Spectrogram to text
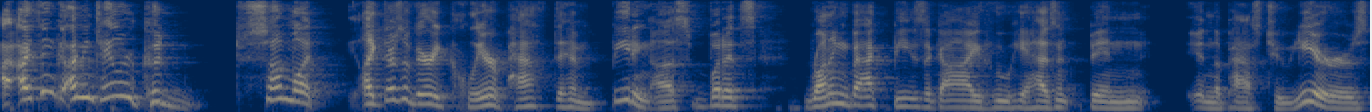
I, I think I mean Taylor could somewhat like there's a very clear path to him beating us, but it's running back B's a guy who he hasn't been in the past two years,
